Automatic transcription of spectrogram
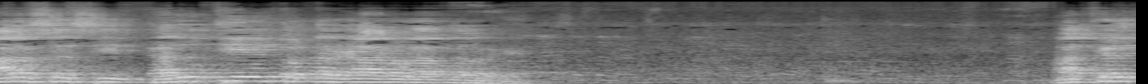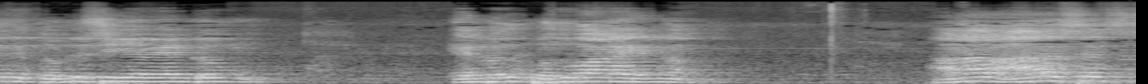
ஆர்எஸ்எஸ் கருத்தியல் தொண்டர்களாக வளர்ந்தவர்கள். மக்களுக்கு தொண்டு செய்ய வேண்டும் என்பது பொதுவான எண்ணம். ஆனால் ஆர்எஸ்எஸ்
